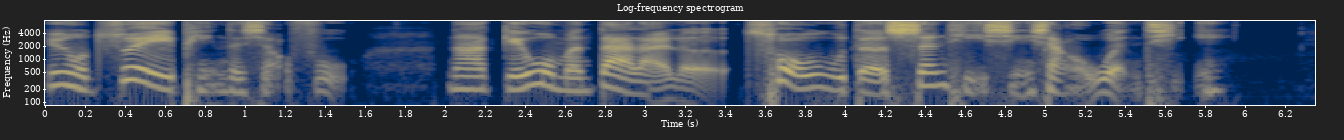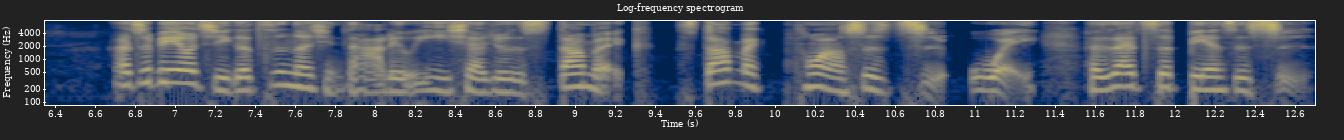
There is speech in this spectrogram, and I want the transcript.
拥有最平的小腹，那给我们带来了错误的身体形象的问题。那这边有几个字呢，请大家留意一下，就是 stomach。stomach 通常是指胃，可是在这边是指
